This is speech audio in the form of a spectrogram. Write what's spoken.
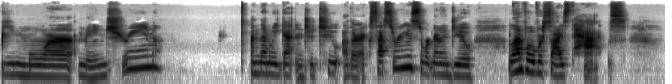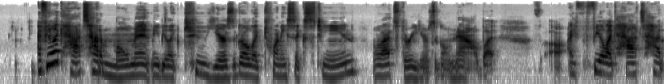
be more mainstream. And then we get into two other accessories. So we're gonna do a lot of oversized hats. I feel like hats had a moment maybe like two years ago, like 2016. Well, that's three years ago now, but uh, I feel like hats had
